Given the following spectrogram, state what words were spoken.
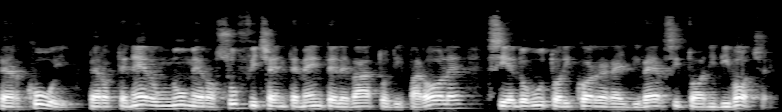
per cui per ottenere un numero sufficientemente elevato di parole si è dovuto ricorrere ai diversi toni di voce.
